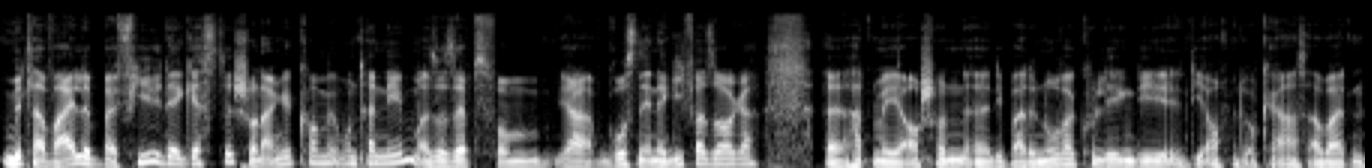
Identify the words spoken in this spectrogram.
mittlerweile bei vielen der Gäste schon angekommen im Unternehmen. Also selbst vom ja, großen Energieversorger äh, hatten wir ja auch schon äh, die Badenova-Kollegen, die, die auch mit OKAs arbeiten.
